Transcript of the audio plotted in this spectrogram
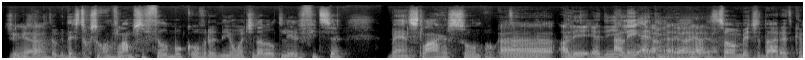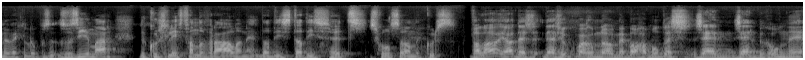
Zo Ja. Er is toch zo'n Vlaamse film ook over een jongetje dat wil leren fietsen bij een slagerszoon. Oh? Eh allee, Eddie. Allee, Eddie. Ja, ja, ja. Het zou een beetje daaruit kunnen weglopen. Zo, zo zie je maar, de koers leeft van de verhalen. Hè. Dat, is, dat is het schoonste van de koers. Voilà, ja, dat, is, dat is ook waarom we met Bagamontes zijn, zijn begonnen. Hè.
